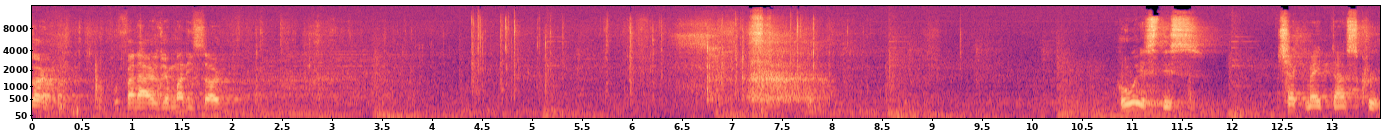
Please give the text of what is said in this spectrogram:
So, we found out it was your money, sir. Who is this checkmate dance crew?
